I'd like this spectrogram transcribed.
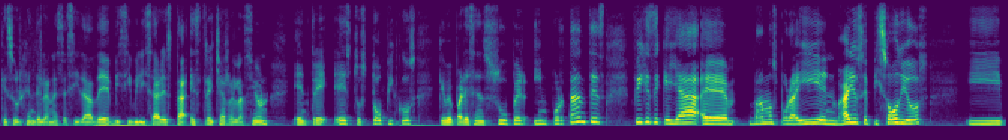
que surgen de la necesidad de visibilizar esta estrecha relación entre estos tópicos que me parecen súper importantes. Fíjese que ya eh, vamos por ahí en varios episodios y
